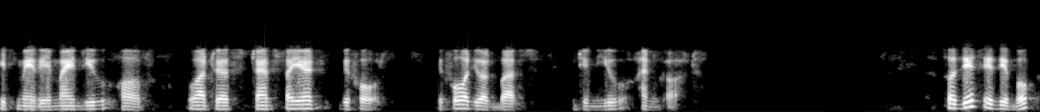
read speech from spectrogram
it may remind you of what has transpired before before your birth between you and God. So, this is a book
